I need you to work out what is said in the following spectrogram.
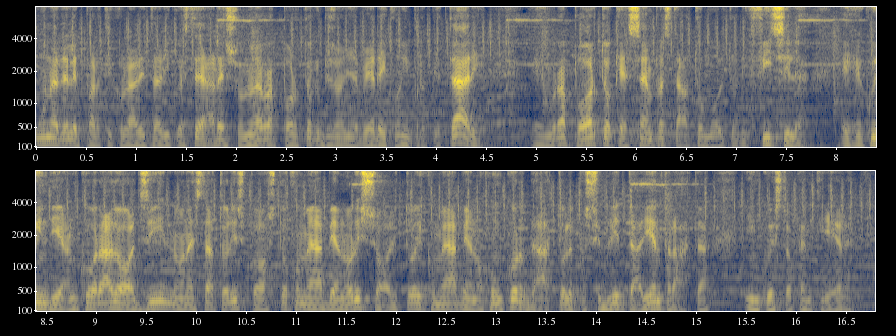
una delle particolarità di queste aree sono il rapporto che bisogna avere con i proprietari, è un rapporto che è sempre stato molto difficile e che quindi ancora ad oggi non è stato risposto come abbiano risolto e come abbiano concordato le possibilità di entrata in questo cantiere.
